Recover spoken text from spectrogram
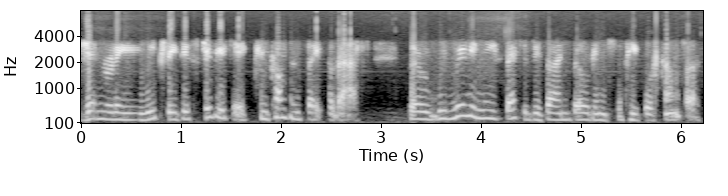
generally weakly distributed, can compensate for that. So we really need better designed buildings for people's comfort.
